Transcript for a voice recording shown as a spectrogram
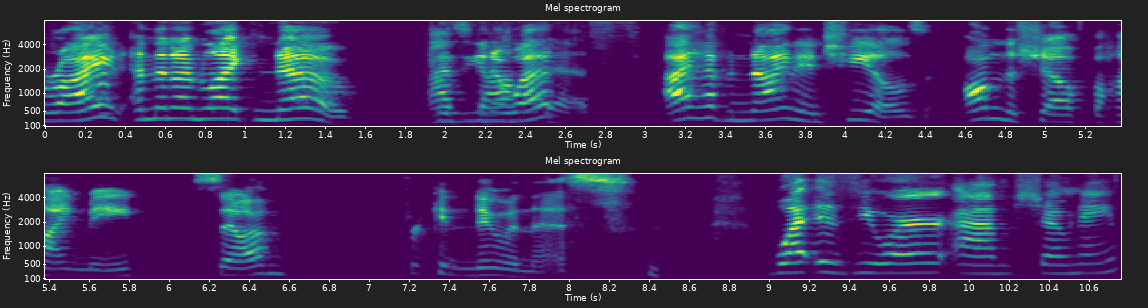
Right? And then i'm like no because you know what? this. i have nine inch heels on the shelf behind me so i'm freaking doing this. What is your um, show name?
